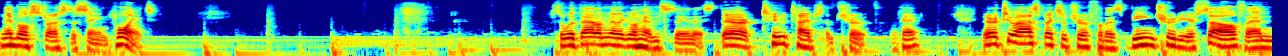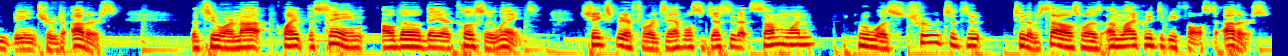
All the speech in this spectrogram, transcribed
they both stress the same point. So, with that, I'm going to go ahead and say this. There are two types of truth, okay? There are two aspects of truthfulness being true to yourself and being true to others. The two are not quite the same, although they are closely linked. Shakespeare, for example, suggested that someone who was true to, to, to themselves was unlikely to be false to others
